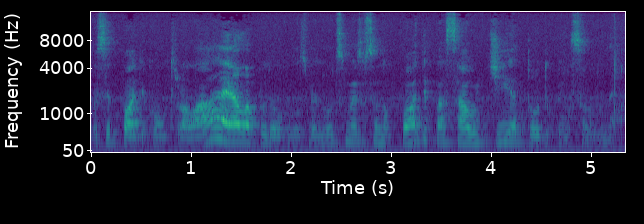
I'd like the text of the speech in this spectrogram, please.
Você pode controlar ela por alguns minutos, mas você não pode passar o dia todo pensando nela.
